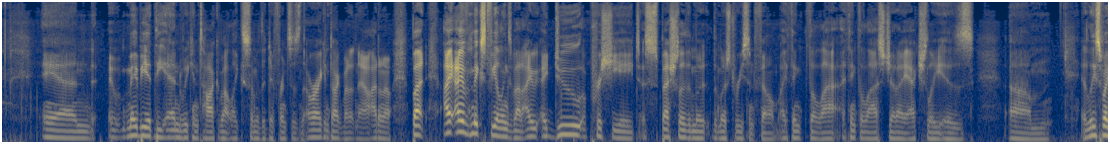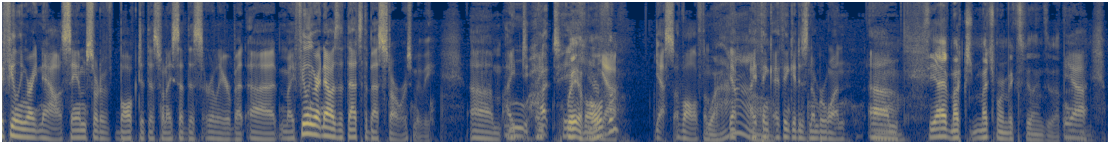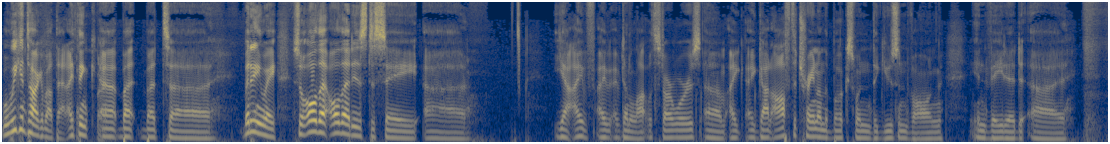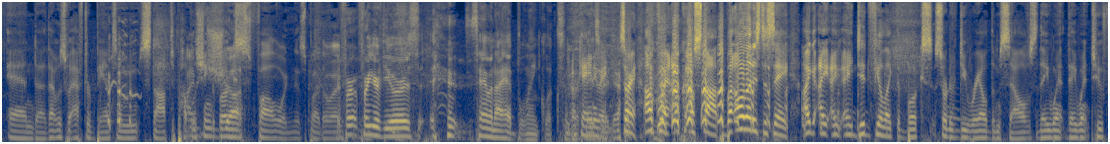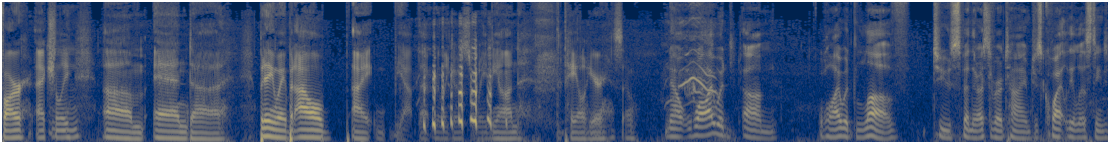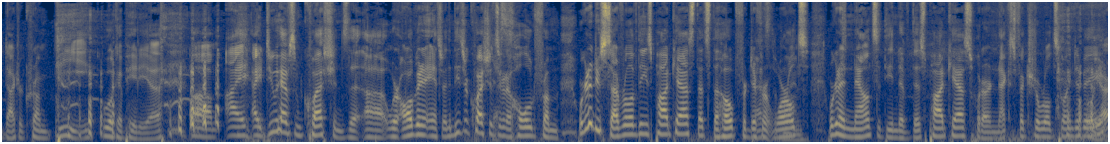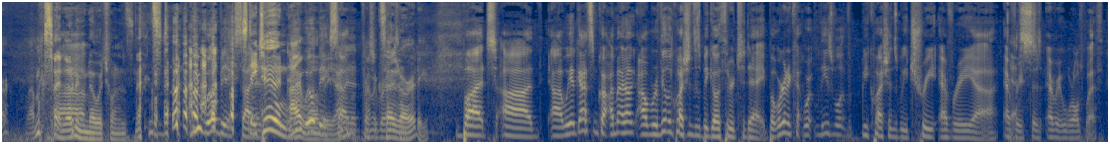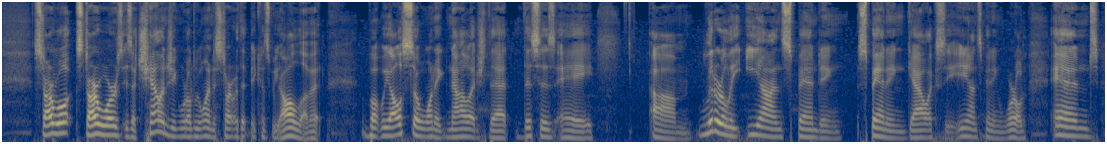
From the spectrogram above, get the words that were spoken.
and it- maybe at the end we can talk about like some of the differences, or I can talk about it now. I don't know, but I, I have mixed feelings about it. I, I do appreciate, especially the mo- the most recent film. I think the la- I think the Last Jedi actually is, um, at least my feeling right now. Sam sort of balked at this when I said this earlier, but uh, my feeling right now is that that's the best Star Wars movie. Um, I Ooh, do- hot I- take Wait, of all of them? Yes, of all of them. Yep, I think I think it is number one. Um, Wow. See, I have much much more mixed feelings about that. yeah. one. Well, we can talk about that. I think, uh, but but uh, but anyway. So all that all that is to say, uh, yeah, I've, I've I've done a lot with Star Wars. Um, I I got off the train on the books when the Yuuzhan Vong invaded, uh, and uh, that was after Bantam stopped publishing I'm the books. just following this, by the way. For for your viewers, Sam and I had blank looks. In Okay, face anyway, right sorry, I'll quit. I'll, I'll stop. But all that is to say, I, I, I- I did feel like the books sort of derailed themselves. They went they went too far, actually. Mm-hmm. Um, and uh, but anyway, but I'll I yeah, that really goes way beyond the pale here. So Now, while I would, um, while I would love to spend the rest of our time just quietly listening to Dr. Crumb B Wikipedia, um, I, I do have some questions that uh, we're all going to answer, and these are questions that are going to hold from. We're going to do several of these podcasts. That's the hope for different worlds. We're going to announce at the end of this podcast what our next fictional world's going to be. we are. I'm excited. I don't Um, even know which one is next. you will be excited. Stay tuned. You I will, will be be. excited. I'm- I'm excited already. But uh, uh, we have got some. I mean, I'll, I'll reveal the questions as we go through today. But we're gonna. We're, these will be questions we treat every uh, every Yes. every world with. Star Wars. Star Wars is a challenging world. We wanted to start with it because we all love it, but we also want to acknowledge that this is a um, literally eon spanning spanning galaxy, eon spanning world, and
